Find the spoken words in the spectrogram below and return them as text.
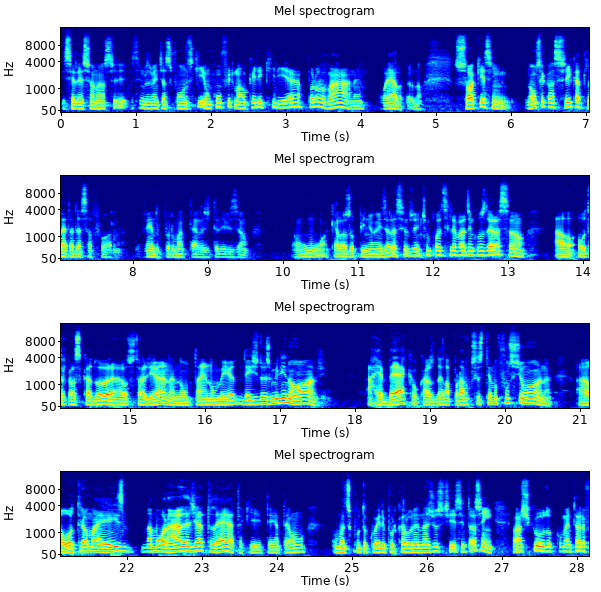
e selecionasse simplesmente as fontes que iam confirmar o que ele queria provar, né? Ou ela, perdão. Só que, assim, não se classifica atleta dessa forma, vendo por uma tela de televisão. Então, aquelas opiniões, elas simplesmente não podem ser levadas em consideração. A outra classificadora, a australiana, não está no meio desde 2009. A Rebeca, o caso dela, prova que o sistema funciona. A outra é uma ex-namorada de atleta, que tem até um, uma disputa com ele por calúnia na justiça. Então, assim, eu acho que o documentário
